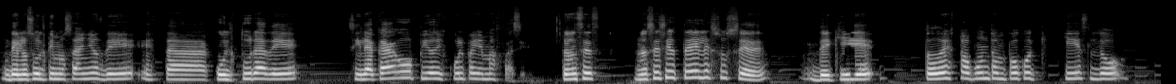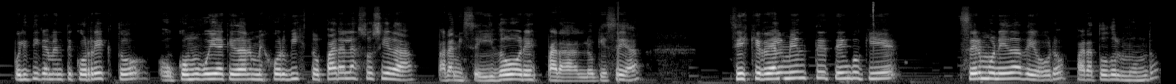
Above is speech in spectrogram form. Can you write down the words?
de los últimos años de esta cultura de si la cago, pido disculpas y es más fácil. Entonces, no sé si a ustedes les sucede de que todo esto apunta un poco a qué es lo políticamente correcto o cómo voy a quedar mejor visto para la sociedad, para mis seguidores, para lo que sea, si es que realmente tengo que ser moneda de oro para todo el mundo.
